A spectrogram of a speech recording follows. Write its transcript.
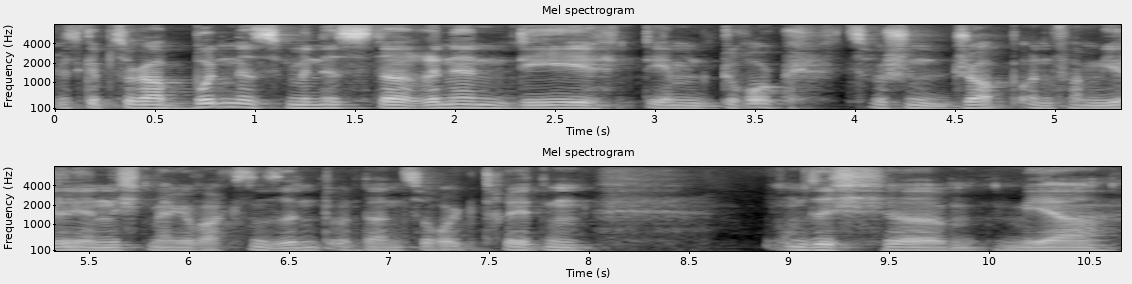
Es gibt sogar Bundesministerinnen, die dem Druck zwischen Job und Familie nicht mehr gewachsen sind und dann zurücktreten, um sich ähm, mehr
